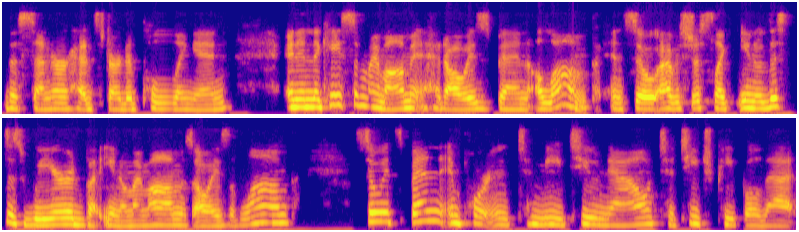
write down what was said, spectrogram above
the center had started pulling in and in the case of my mom, it had always been a lump. And so I was just like, you know, this is weird, but, you know, my mom is always a lump. So it's been important to me too now to teach people that,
